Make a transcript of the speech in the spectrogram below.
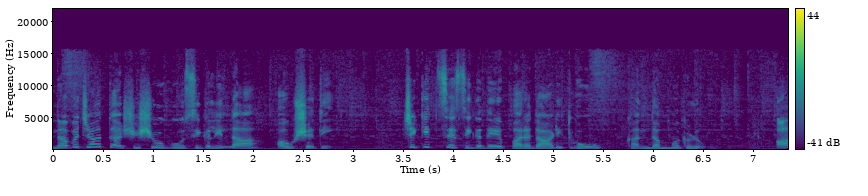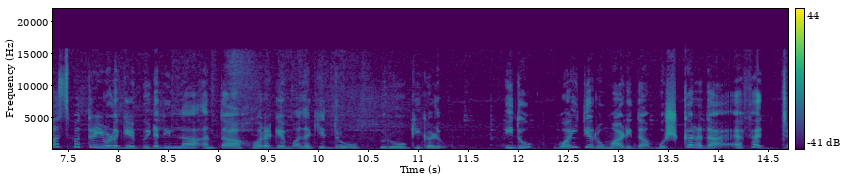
ನವಜಾತ ಶಿಶುಗೂ ಸಿಗಲಿಲ್ಲ ಔಷಧಿ. ಚಿಕಿತ್ಸೆ ಸಿಗದೆ ಪರದಾಡಿದ್ವು ಕಂದಮ್ಮಗಳು. ಆಸ್ಪತ್ರೆಯೊಳಗೆ ಬಿಡಲಿಲ್ಲ ಅಂತ ಹೊರಗೆ ಮಲಗಿದ್ರು ರೋಗಿಗಳು. ಇದು ವೈದ್ಯರು ಮಾಡಿದ ಮುಷ್ಕರದ ಎಫೆಕ್ಟ್.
